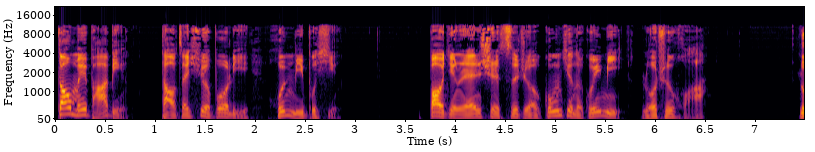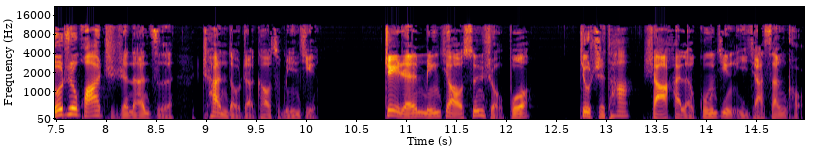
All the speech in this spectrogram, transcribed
刀没把柄，倒在血泊里昏迷不醒。报警人是死者龚静的闺蜜罗春华。罗春华指着男子，颤抖着告诉民警：“这人名叫孙守波，就是他杀害了龚静一家三口。”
